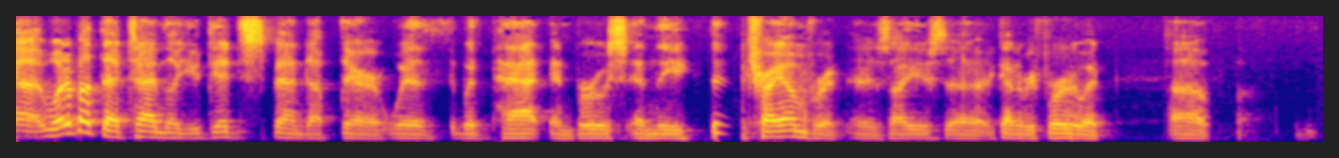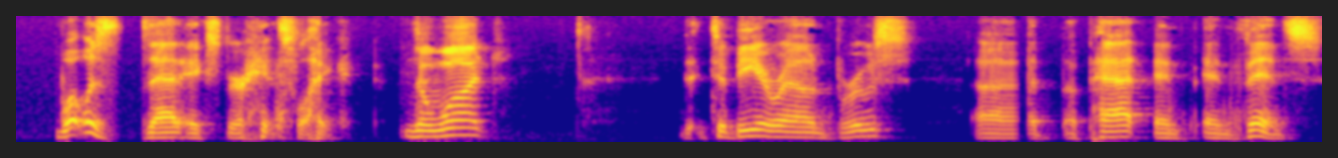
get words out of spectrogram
Uh, what about that time though? You did spend up there with with Pat and Bruce and the, the triumvirate, as I used to uh, kind of refer to it. Uh, what was that experience like? The what? To be around Bruce, uh, Pat, and and Vince,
